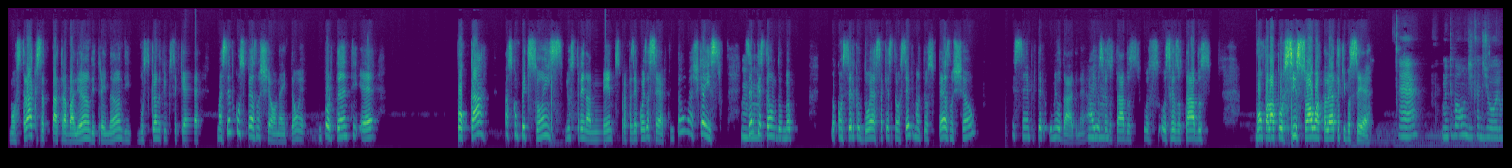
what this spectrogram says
mostrar que você está trabalhando e treinando e buscando aquilo que você quer, mas sempre com os pés no chão, né? Então, é importante é focar as competições e os treinamentos para fazer a coisa certa. Então, acho que é isso. Uhum. Sempre questão do meu, meu conselho que eu dou é essa questão, sempre manter os pés no chão e sempre ter humildade, né? Uhum. Aí os uhum. resultados, os, os resultados vão falar por si só o atleta que você é. É, muito bom, dica de ouro.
